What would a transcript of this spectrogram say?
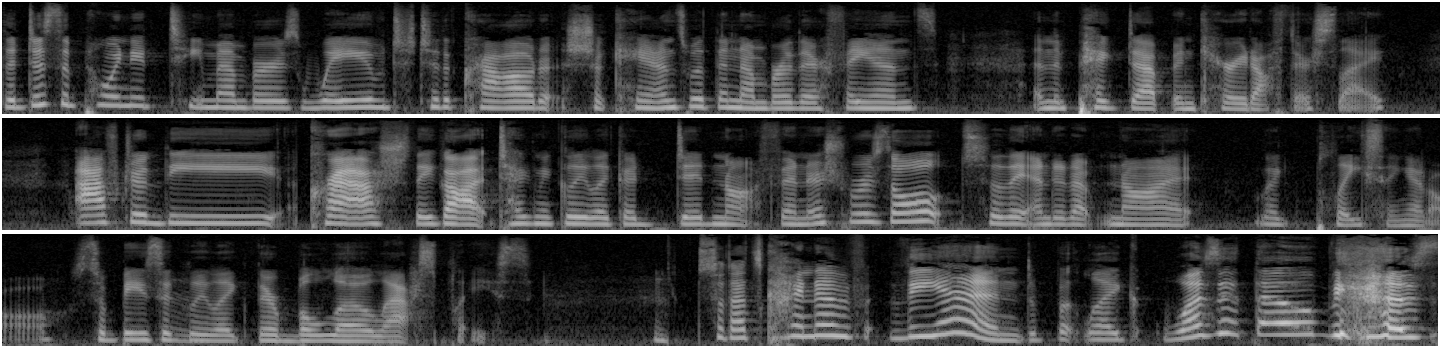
the disappointed team members waved to the crowd, shook hands with a number of their fans, and then picked up and carried off their sleigh. After the crash, they got technically like a did not finish result, so they ended up not like placing at all. So basically, hmm. like they're below last place. So that's kind of the end. But like, was it though? Because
